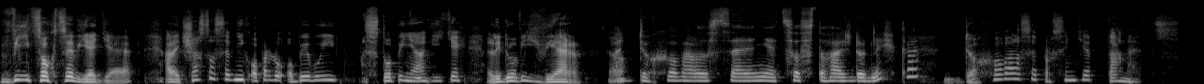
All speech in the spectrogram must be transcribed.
ví, co chce vědět, ale často se v nich opravdu objevují stopy nějakých těch lidových věr. Jo? A dochovalo se něco z toho až do dneška? Dochoval se, prosím tě, tanec.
